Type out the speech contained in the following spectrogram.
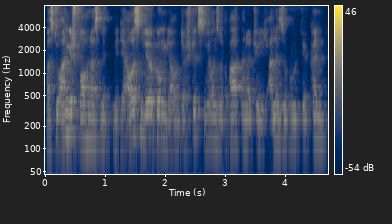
was du angesprochen hast mit, mit der Außenwirkung, da unterstützen wir unsere Partner natürlich alle so gut wir können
